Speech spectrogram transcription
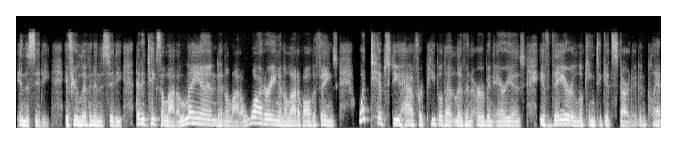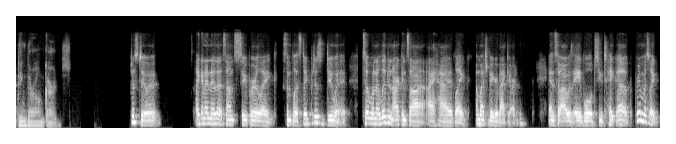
in the city, if you're living in the city, that it takes a lot of land and a lot of watering and a lot of all the things. What tips do you have for people that live in urban areas if they are looking to get started and planting their own gardens? Just do it. Like, and I know that sounds super like simplistic, but just do it. So when I lived in Arkansas, I had like a much bigger backyard. And so I was able to take up pretty much like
